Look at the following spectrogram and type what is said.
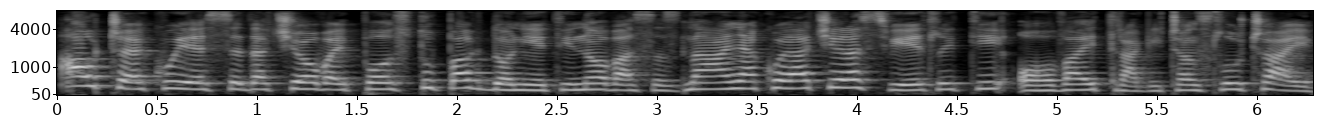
a očekuje se da će ovaj postupak donijeti nova saznanja koja će rasvijetliti ovaj tragičan slučaj.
